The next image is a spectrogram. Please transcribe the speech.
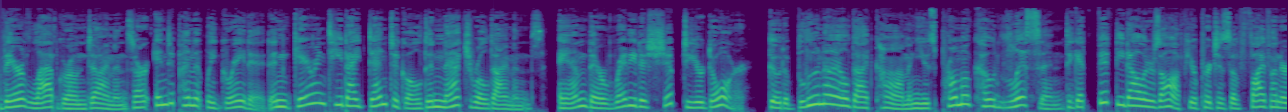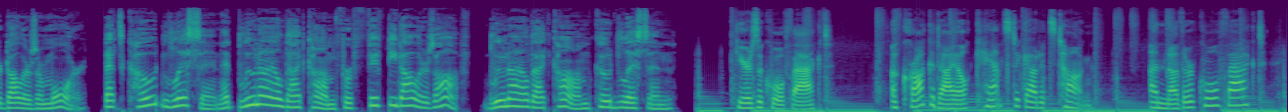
Their lab-grown diamonds are independently graded and guaranteed identical to natural diamonds, and they're ready to ship to your door. Go to BlueNile.com and use promo code LISTEN to get $50 off your purchase of $500 or more. That's code LISTEN at BlueNile.com for $50 off. BlueNile.com code LISTEN. Here's a cool fact a crocodile can't stick out its tongue. Another cool fact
